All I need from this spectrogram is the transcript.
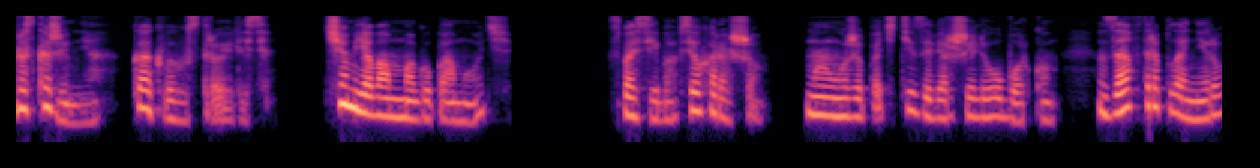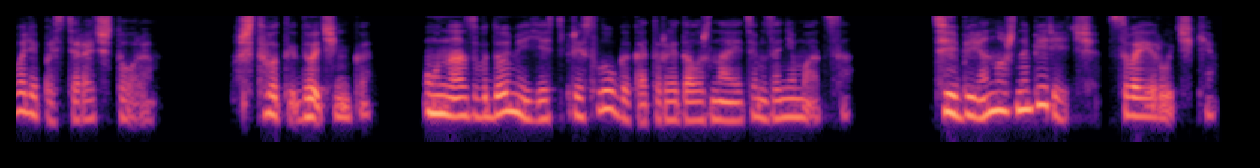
«Расскажи мне, как вы устроились? Чем я вам могу помочь?» «Спасибо, все хорошо. Мы уже почти завершили уборку. Завтра планировали постирать шторы». «Что ты, доченька? У нас в доме есть прислуга, которая должна этим заниматься. Тебе нужно беречь свои ручки.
